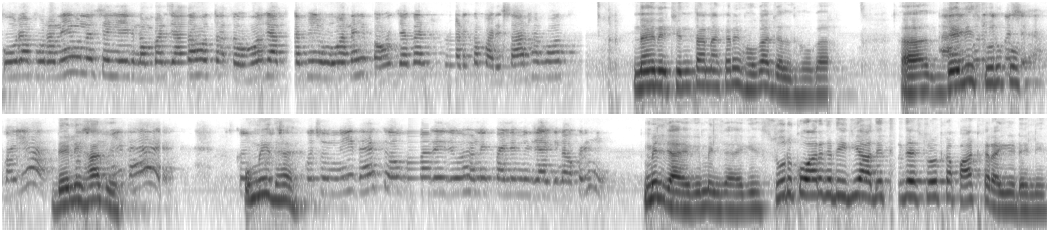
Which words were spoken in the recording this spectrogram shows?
पूरा पूरा नहीं होना चाहिए एक नंबर ज़्यादा होता तो हो जाता अभी हुआ नहीं बहुत जगह लड़का परेशान है बहुत। नहीं नहीं चिंता ना करें होगा जल्द होगा। डेली सूर्य को भैया डेली हाँ जी। उम्मीद है? कुछ- उम्मीद है। है कि हमारे जो होने पहले मिल जाएगी नौकरी? मिल जाएगी मिल जाएगी। सूर्य को अर्घ दीजिए आदित्य स्त्रोत का पाठ कराइए डेली।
